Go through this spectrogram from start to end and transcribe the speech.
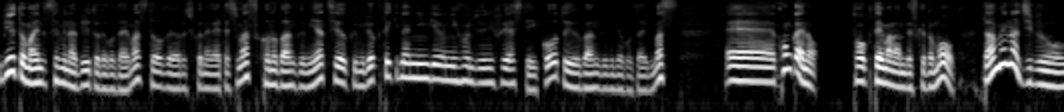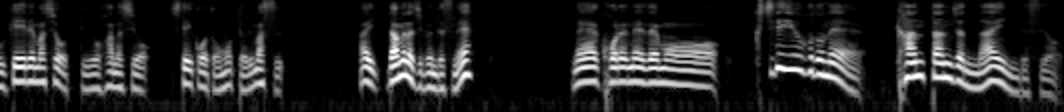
ビュートマインドセミナービュートでございます。どうぞよろしくお願いいたします。この番組は強く魅力的な人間を日本中に増やしていこうという番組でございます。えー今回のトークテーマなんですけども、ダメな自分を受け入れましょうっていうお話をしていこうと思っております。はい、ダメな自分ですね。ねこれね、でも、口で言うほどね、簡単じゃないんですよ。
